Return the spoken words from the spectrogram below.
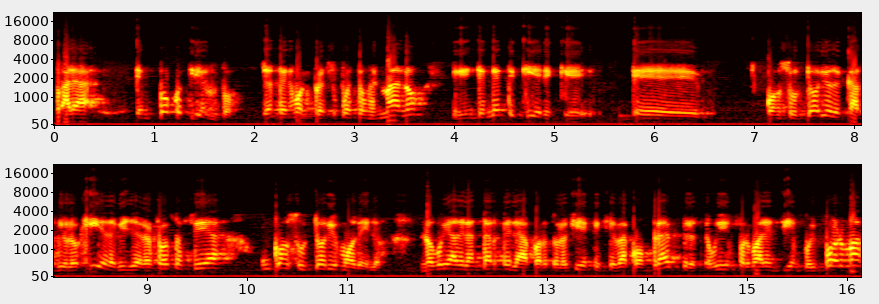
para en poco tiempo, ya tenemos los presupuestos en mano, el intendente quiere que eh, consultorio de cardiología de Villa de la Rosa sea un consultorio modelo. No voy a adelantarte la patología que se va a comprar, pero te voy a informar en tiempo y forma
